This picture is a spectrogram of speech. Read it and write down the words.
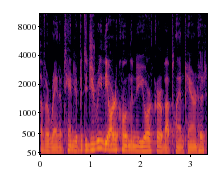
of a random tangent. But did you read the article in the New Yorker about Planned Parenthood?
